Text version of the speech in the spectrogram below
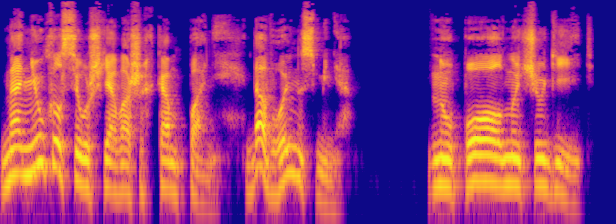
нанюхался уж я ваших компаний, довольно с меня. Ну, полно чудить.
